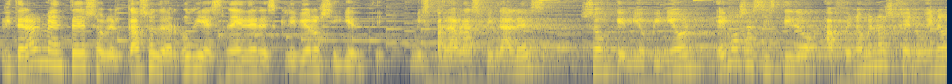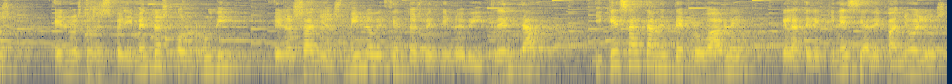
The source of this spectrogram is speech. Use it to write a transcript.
Literalmente sobre el caso de Rudy Snyder escribió lo siguiente, mis palabras finales son que, en mi opinión, hemos asistido a fenómenos genuinos en nuestros experimentos con Rudy en los años 1929 y 30 y que es altamente probable que la telequinesia de pañuelos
